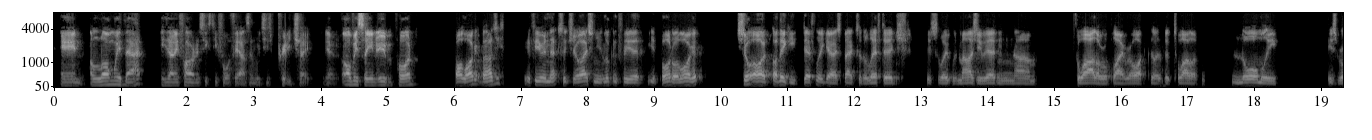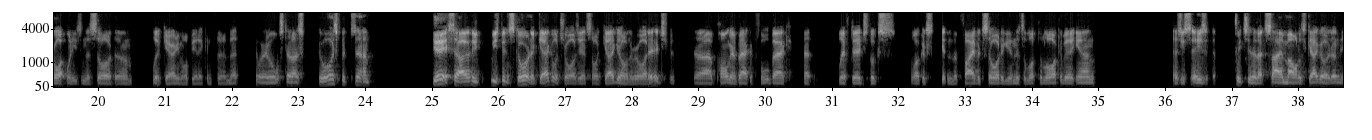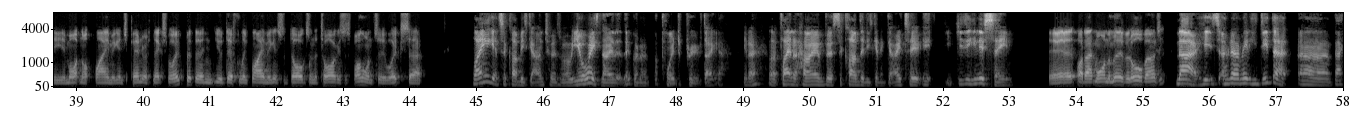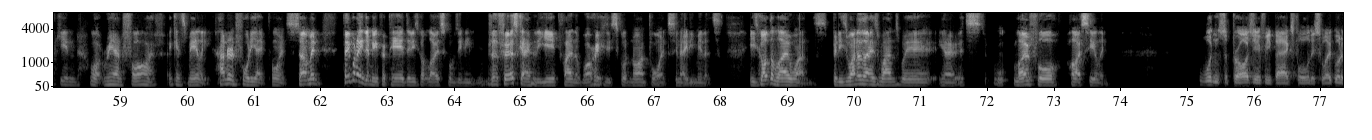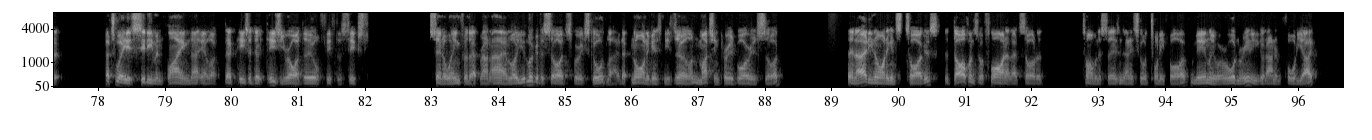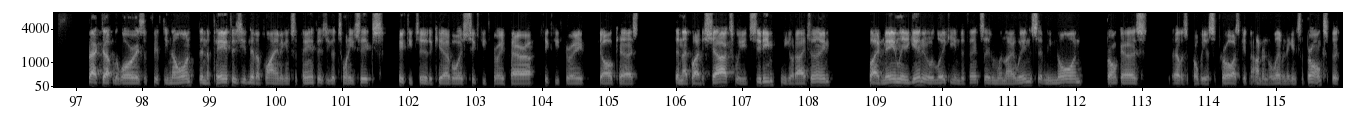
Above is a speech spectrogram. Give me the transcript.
And along with that, he's only 564,000, which is pretty cheap. Yeah, obviously an Uber pod. I like it, Barnesy. If you're in that situation, you're looking for your, your pod, I like it. Sure, I, I think he definitely goes back to the left edge this week with Marzhew out and um, Tuala will play right. Because Tuala normally is right when he's in the side. Um, Luke Garrity might be able to confirm that. We're all stars guys, but um, yeah, so he's been scoring a gaggle tries outside Gagai on the right edge. But uh, Ponga back at fullback. That left edge looks like it's getting the favoured side again. There's a lot to like about Young. As you see, he's fits into that same mould as Gagai, doesn't he? You might not play him against Penrith next week, but then you'll definitely play him against the Dogs and the Tigers the following two weeks. So. Playing against the club he's going to as well, you always know that they've got a, a point to prove, don't you? You know, like playing at home versus the club that he's going to go to, it, you, you can just see him yeah, I don't mind the move at all, Barnesy. No, he's. I mean, he did that uh, back in what round five against Manly, 148 points. So I mean, people need to be prepared that he's got low scores in him. The first game of the year playing the Warriors, he scored nine points in 80 minutes. He's got the low ones, but he's one of those ones where you know it's low floor, high ceiling. Wouldn't surprise you if he bags four this week, would it? That's where you sit him and play him, don't you? Like that, he's a he's your ideal fifth or sixth centre wing for that run home. Like you look at the sides where he scored late, at nine against New Zealand, much improved Warriors side. Then 89 against the Tigers. The Dolphins were flying at that side of time of the season, only scored 25. Manly were ordinary and he got 148. Backed up the Warriors at 59. Then the Panthers, you'd never play him against the Panthers. You got 26. 52 the Cowboys, 63 Para, 63 Gold Coast. Then they played the Sharks where you'd sit him. He got 18. Played Manly again, who were leaky in defence even when they win, 79. Broncos. That was probably a surprise getting 111 against the Bronx, but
